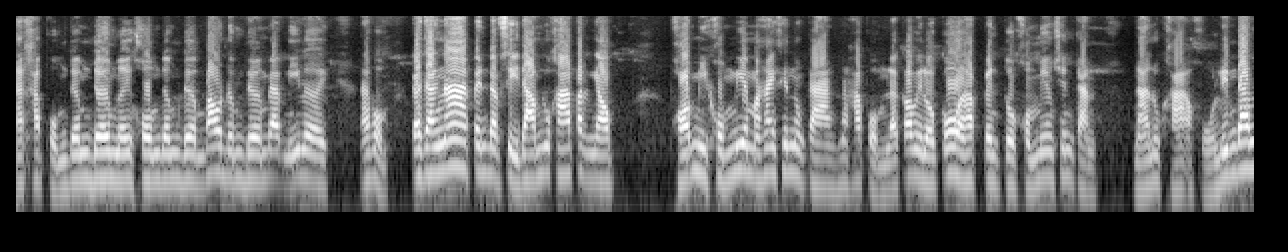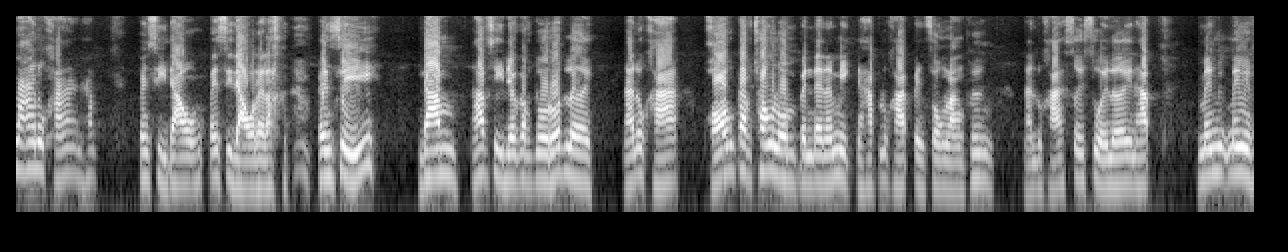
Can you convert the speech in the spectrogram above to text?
นะครับ ผมเดิมๆเลยโคมเดิมๆเบ้าเดิมๆแบบนี้เลยนะครับผมกระจังหน้าเป็นแบบสีดำลูกค้าปัดเงาพร้อมมีคมเมียมมาให้เส้นตรงกลางนะครับ ผมแล้วก็มีโลโก้นะครับเป็นตัวคมเมียมเช่นกันนะลูกค้าโอ้โหลิ้นด้านล่างลูกค้านะครับ เป็นสีเดาเป็นสีเดาอะไรล่ะเป็นสีดำนะครับสีเดียวกับตัวรถเลยนะลูกค้าพร้อมกับช่องลมเป็นไดนามิกนะครับ ลูกค้าเป็นทรงรังผึ้ง นะลูกค้าสวยๆเลยนะครับ ไม่ไม่มีไฟ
